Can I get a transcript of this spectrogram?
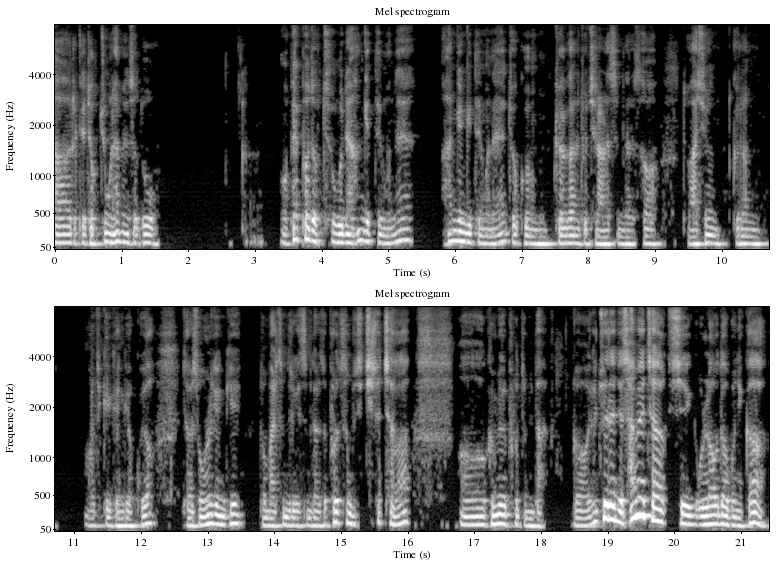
다 이렇게 적중을 하면서도 어, 페퍼 접촉의 한계 때문에 한 경기 때문에 조금 결과는 좋지 않았습니다. 그래서 좀 아쉬운 그런 어저께 경기였고요. 자, 그래서 오늘 경기 또 말씀드리겠습니다. 그래서 프로트 승부치 7회차 어, 금요일 프로토입니다. 어, 일주일에 이제 3회차씩 올라오다 보니까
